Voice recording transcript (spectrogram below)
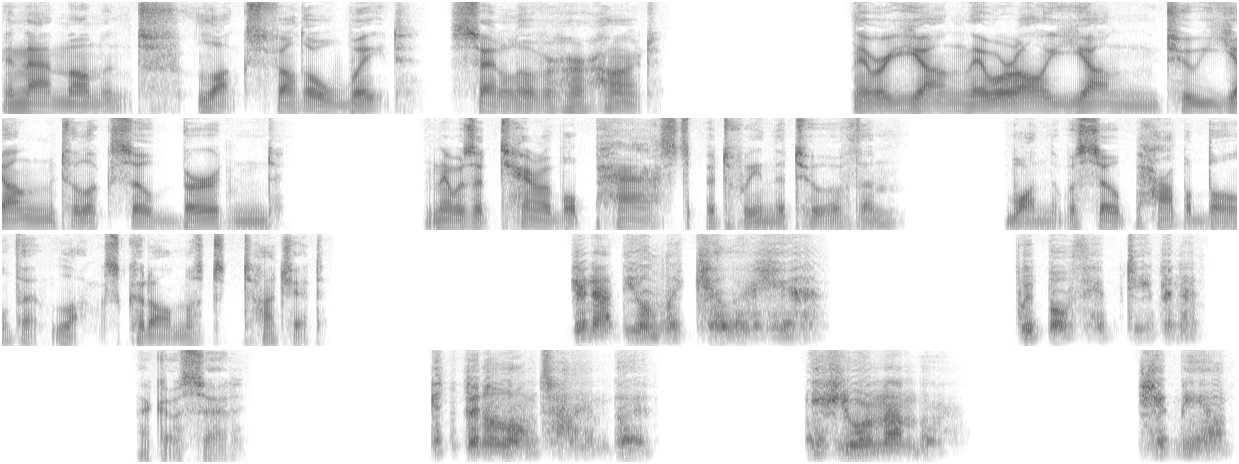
In that moment, Lux felt a weight settle over her heart. They were young, they were all young, too young to look so burdened. And there was a terrible past between the two of them, one that was so palpable that Lux could almost touch it. you're not the only killer here. We both hip deep in it. Ekko said. It's been a long time, but if you remember, hit me up.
